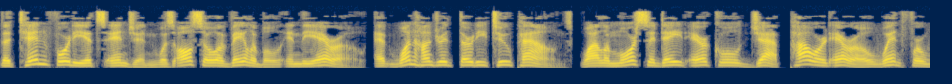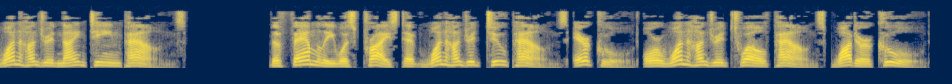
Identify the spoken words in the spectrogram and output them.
The 1040ths engine was also available in the Aero, at £132, while a more sedate air-cooled Jap-powered Aero went for £119. The family was priced at £102 air-cooled or £112 water-cooled.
